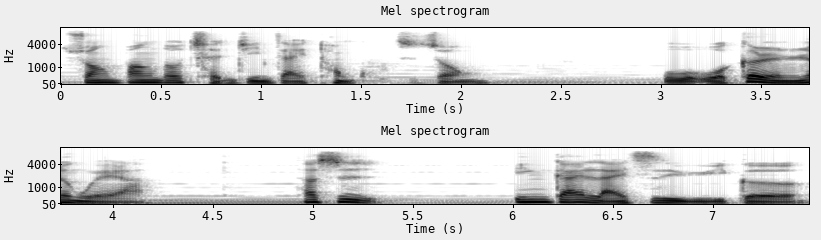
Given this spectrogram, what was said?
双方都沉浸在痛苦之中。我我个人认为啊，它是应该来自于一个。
